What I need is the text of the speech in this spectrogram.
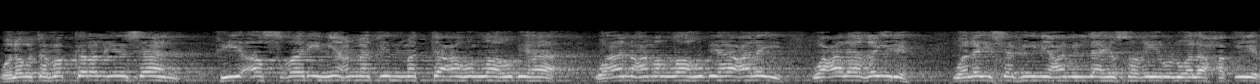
ولو تفكر الإنسان في أصغر نعمة متعه الله بها وأنعم الله بها عليه وعلى غيره وليس في نعم الله صغير ولا حقير.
